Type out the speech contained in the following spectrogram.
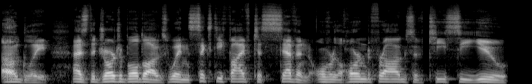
ugly as the Georgia Bulldogs win 65 to seven over the Horned Frogs of TCU.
